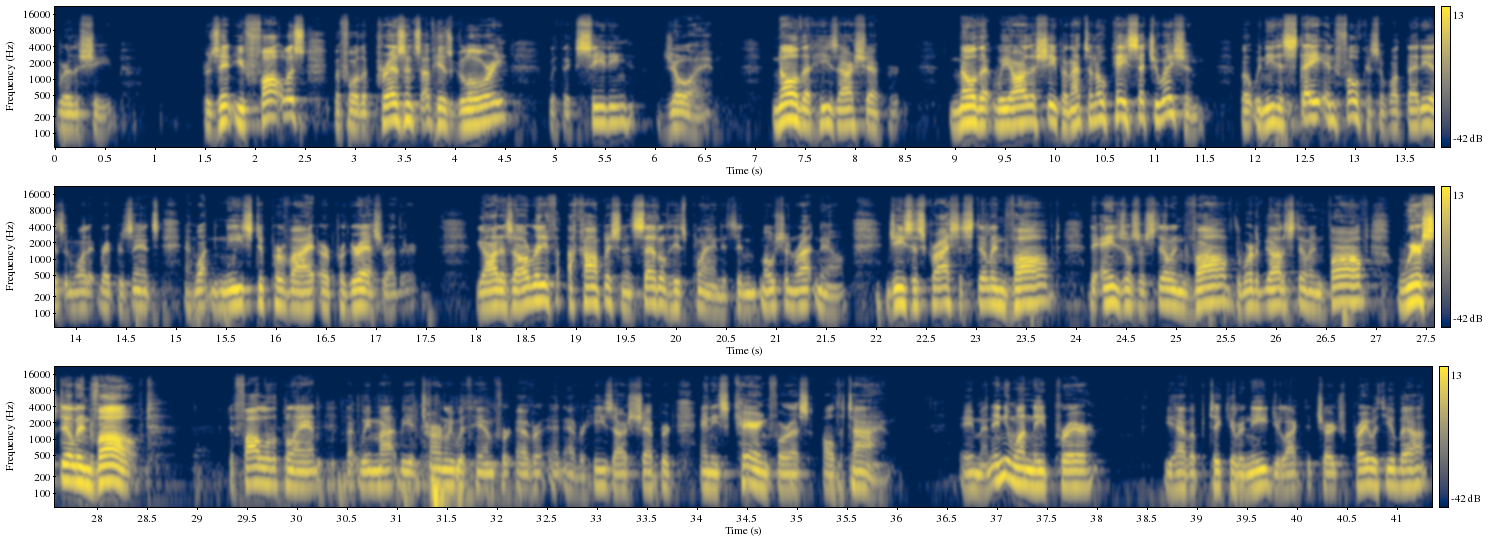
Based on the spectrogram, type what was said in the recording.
We're the sheep. Present you faultless before the presence of His glory with exceeding joy. Know that He's our shepherd. Know that we are the sheep, and that's an okay situation, but we need to stay in focus of what that is and what it represents and what needs to provide or progress, rather. God has already accomplished and settled His plan. It's in motion right now. Jesus Christ is still involved. The angels are still involved. The Word of God is still involved. We're still involved to follow the plan that we might be eternally with Him forever and ever. He's our shepherd, and He's caring for us all the time. Amen. Anyone need prayer? You have a particular need you'd like the church to pray with you about?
